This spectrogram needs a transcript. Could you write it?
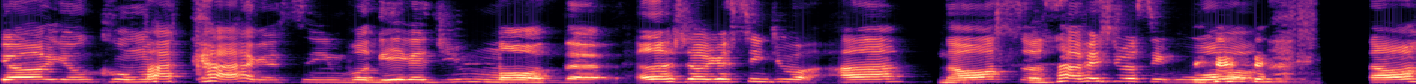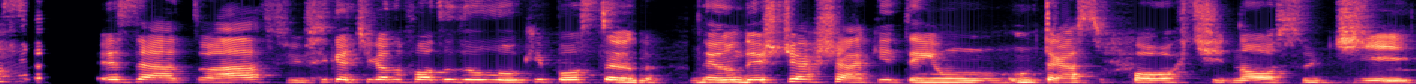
me olham com uma cara, assim, blogueira de moda. Elas jogam assim, tipo, ah, nossa, sabe? Tipo assim, uou. Nossa, Exato, a fica tirando foto do look e postando. Eu não deixo de achar que tem um, um, traço forte nosso de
